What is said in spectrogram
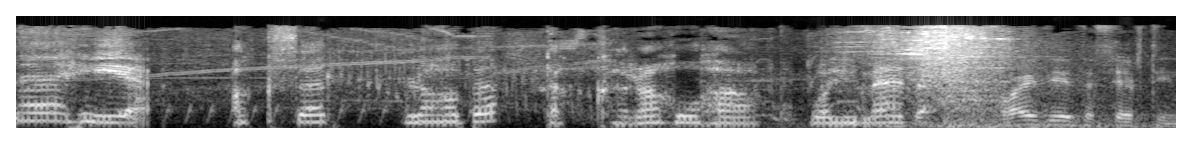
ما هي أكثر لعبة تكرهها ولماذا؟ فرايدي ذا 13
